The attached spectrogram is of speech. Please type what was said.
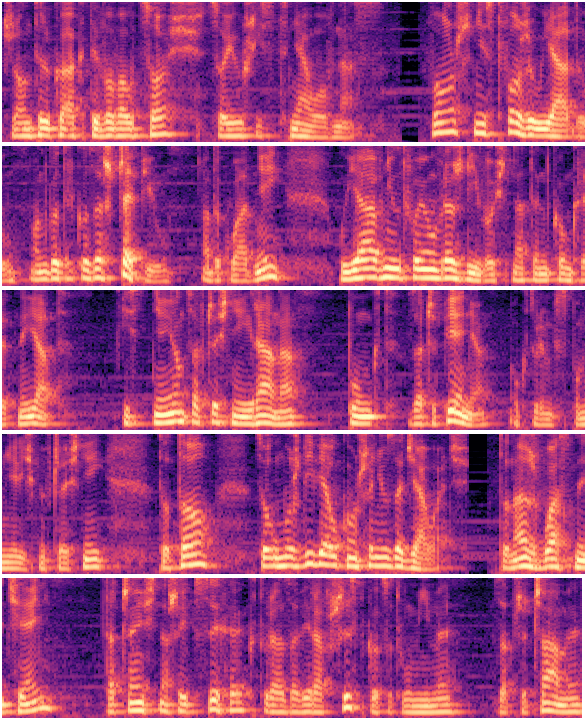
że on tylko aktywował coś, co już istniało w nas. Wąż nie stworzył jadu, on go tylko zaszczepił, a dokładniej ujawnił Twoją wrażliwość na ten konkretny jad. Istniejąca wcześniej rana, punkt zaczepienia, o którym wspomnieliśmy wcześniej, to to, co umożliwia ukąszeniu zadziałać. To nasz własny cień, ta część naszej psyche, która zawiera wszystko, co tłumimy, zaprzeczamy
